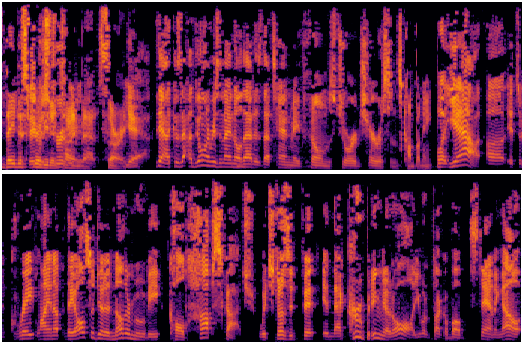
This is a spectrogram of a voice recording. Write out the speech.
they distributed, distributed. Time Bat. Sorry. yeah, yeah. Because the only reason I know that is that's Handmade Films, George Harrison's company. But yeah, uh, it's a great lineup. They also did another movie called Hopscotch, which doesn't fit in that grouping at all. You want to talk about standing out?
